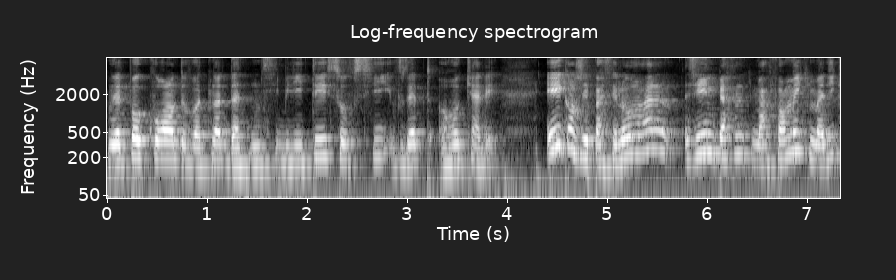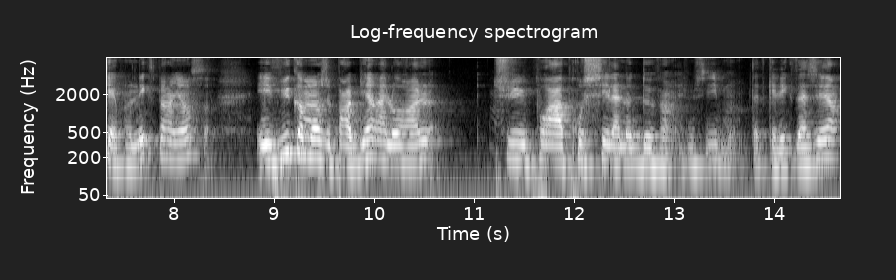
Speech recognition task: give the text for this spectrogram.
vous n'êtes pas au courant de votre note d'admissibilité, sauf si vous êtes recalé. Et quand j'ai passé l'oral, j'ai une personne qui m'a formé, qui m'a dit qu'avec mon expérience, et vu comment je parle bien à l'oral, tu pourras approcher la note de 20. Je me suis dit, bon, peut-être qu'elle exagère.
